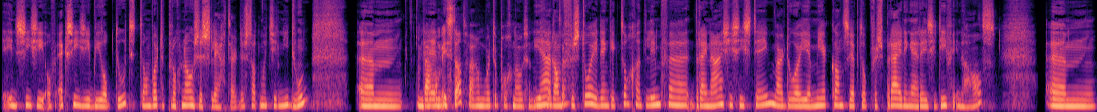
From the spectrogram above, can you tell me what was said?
incisie of excisie biop doet, dan wordt de prognose slechter. Dus dat moet je niet doen. Um, en waarom is dat? Waarom wordt de prognose dan Ja, slechter? dan verstoor je denk ik toch het lymfedrainagesysteem, waardoor je meer kans hebt op verspreiding en recidive in de hals. Um,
